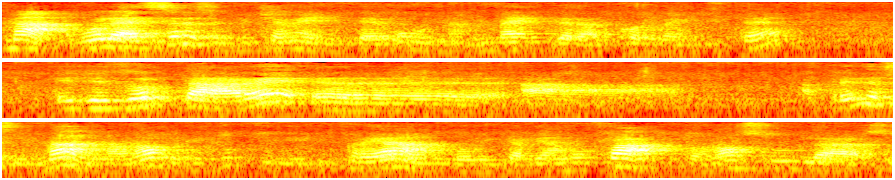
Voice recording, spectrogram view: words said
Ma vuole essere semplicemente un mettere al corrente ed esortare eh, a, a, prendersi in mano, no? perché tutti preamboli che abbiamo fatto no? Sulla, su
